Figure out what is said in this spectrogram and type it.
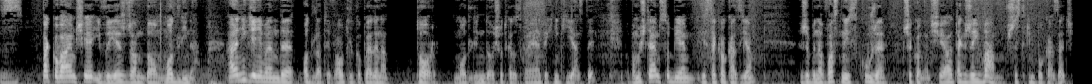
Spakowałem się i wyjeżdżam do Modlina. Ale nigdzie nie będę odlatywał, tylko pojadę na tor Modlin do ośrodka doskonalenia techniki jazdy. Bo pomyślałem sobie, jest taka okazja, żeby na własnej skórze przekonać się, ale także i Wam wszystkim pokazać,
